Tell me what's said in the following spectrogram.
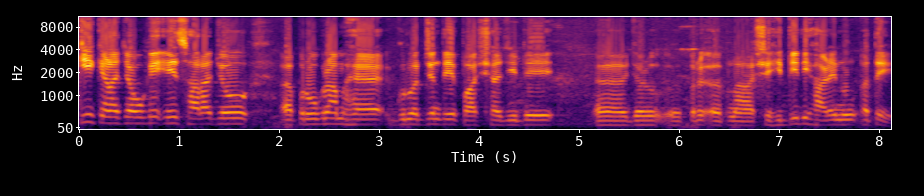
ਕੀ ਕਹਿਣਾ ਚਾਹੋਗੇ? ਇਹ ਸਾਰਾ ਜੋ ਪ੍ਰੋਗਰਾਮ ਹੈ, ਗੁਰੂ ਅਰਜਨ ਦੇਵ ਪਾਤਸ਼ਾਹ ਜੀ ਦੇ ਜੋ ਆਪਣਾ ਸ਼ਹੀਦੀ ਦਿਹਾੜੇ ਨੂੰ ਅਤੇ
